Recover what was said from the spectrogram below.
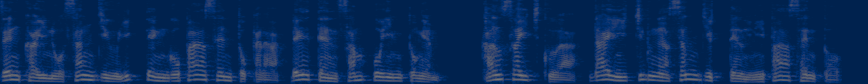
前回の31.5%から0.3ポイント減。関西地区は第1部が30.2%、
